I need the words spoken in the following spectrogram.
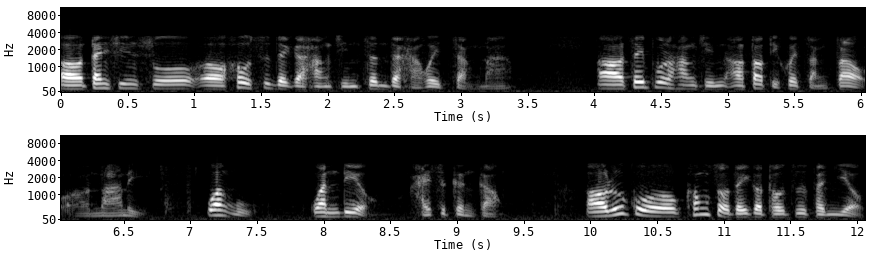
呃，担心说，呃，后市的一个行情真的还会涨吗？啊，这一波的行情啊，到底会涨到啊哪里？万五、万六还是更高？啊，如果空手的一个投资朋友，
